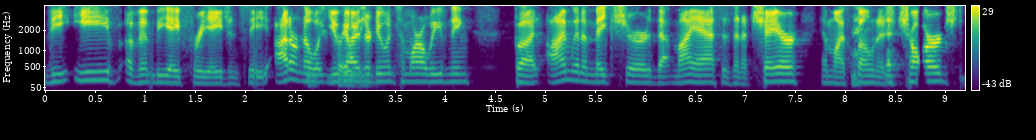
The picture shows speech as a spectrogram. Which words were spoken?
the eve of NBA free agency. I don't know what you guys are doing tomorrow evening, but I'm going to make sure that my ass is in a chair and my phone is charged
